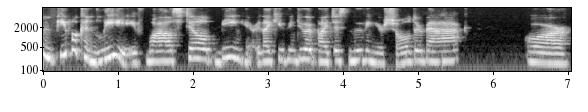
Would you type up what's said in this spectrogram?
people can leave while still being here like you can do it by just moving your shoulder back or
